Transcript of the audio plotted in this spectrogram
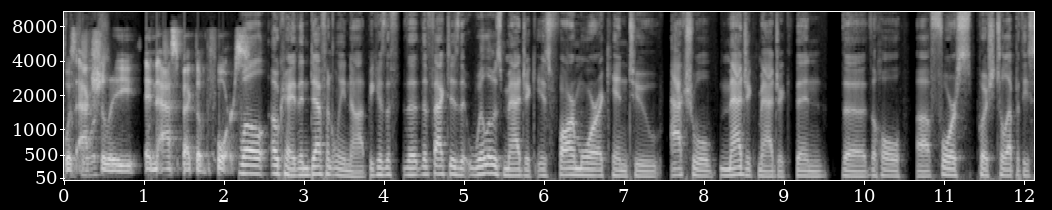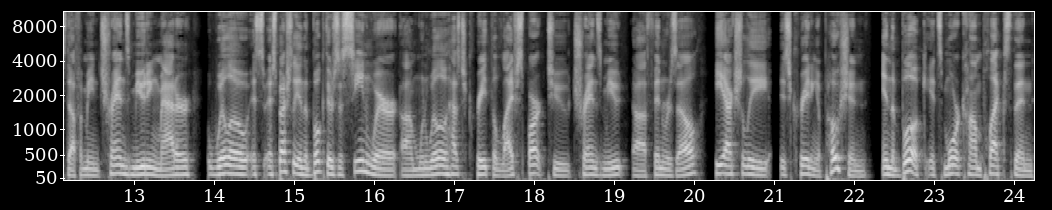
was actually an aspect of the Force. Well, okay, then definitely not, because the, the the fact is that Willow's magic is far more akin to actual magic magic than the the whole uh, force push telepathy stuff. I mean, transmuting matter. Willow, especially in the book, there's a scene where um, when Willow has to create the life spark to transmute uh, Fin Raziel, he actually is creating a potion. In the book, it's more complex than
